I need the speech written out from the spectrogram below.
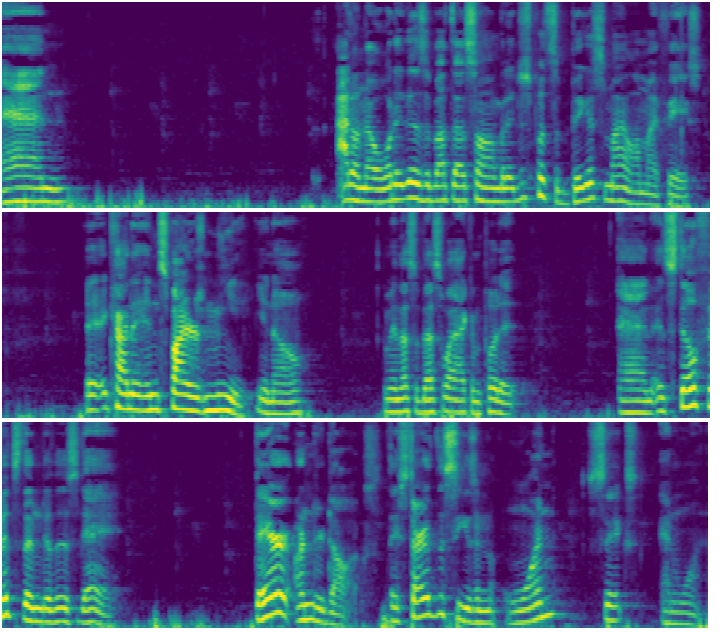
And I don't know what it is about that song, but it just puts the biggest smile on my face. It, it kind of inspires me, you know. I mean, that's the best way I can put it. And it still fits them to this day. They're underdogs. They started the season 1 6 and 1.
